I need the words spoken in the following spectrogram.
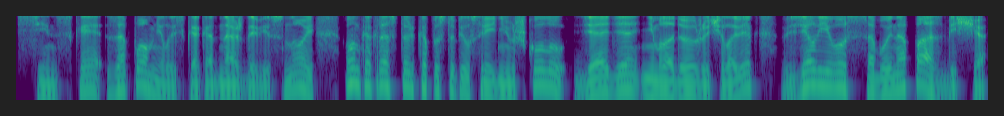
Синске запомнилось, как однажды весной он как раз только поступил в среднюю школу, дядя, немолодой уже человек, взял его с собой на пастбище,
